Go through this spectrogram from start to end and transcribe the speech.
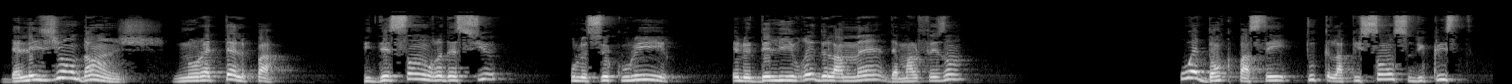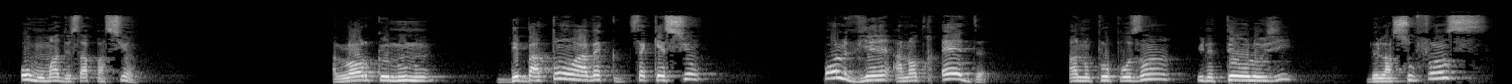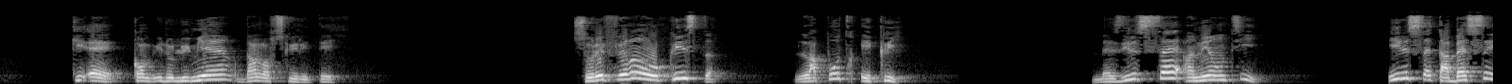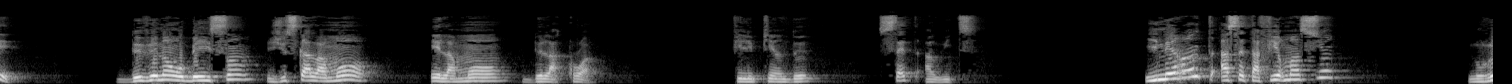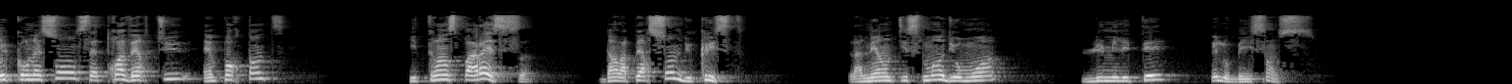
Des légions d'anges n'auraient-elles pas pu descendre des cieux pour le secourir et le délivrer de la main des malfaisants Où est donc passée toute la puissance du Christ au moment de sa passion? Alors que nous nous débattons avec ces questions, Paul vient à notre aide en nous proposant une théologie de la souffrance qui est comme une lumière dans l'obscurité. Se référant au Christ, l'apôtre écrit, mais il s'est anéanti, il s'est abaissé, devenant obéissant jusqu'à la mort et la mort de la croix. Philippiens 2, 7 à 8. Inhérente à cette affirmation, nous reconnaissons ces trois vertus importantes qui transparaissent dans la personne du Christ. L'anéantissement du moi, l'humilité et l'obéissance.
